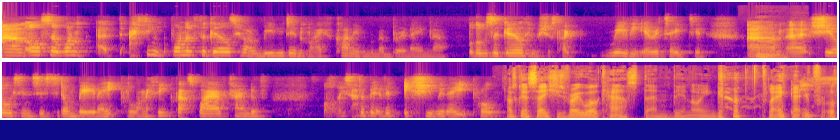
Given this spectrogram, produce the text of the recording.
And also one, I think one of the girls who I really didn't like, I can't even remember her name now, but there was a girl who was just like really irritating, and uh, she always insisted on being April, and I think that's why I've kind of always had a bit of an issue with April. I was going to say she's very well cast then, the annoying girl playing April.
